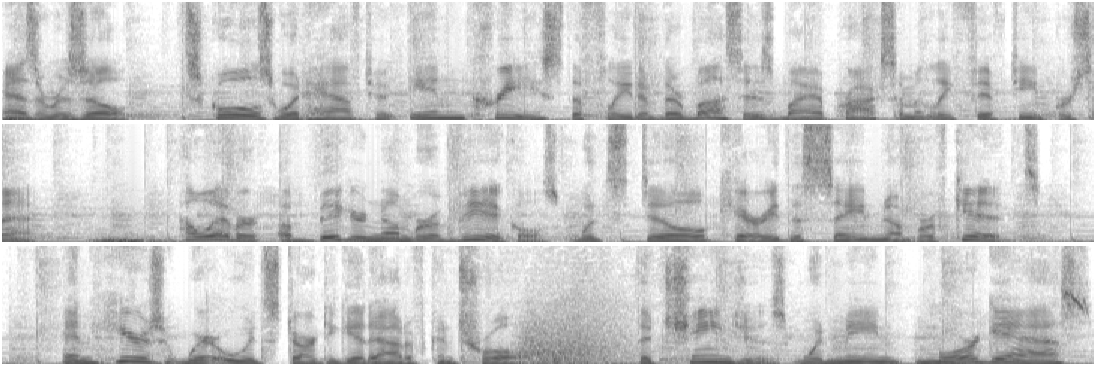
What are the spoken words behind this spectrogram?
As a result, schools would have to increase the fleet of their buses by approximately 15%. However, a bigger number of vehicles would still carry the same number of kids. And here's where it would start to get out of control. The changes would mean more gas,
